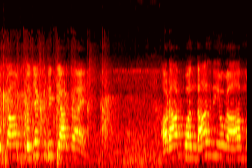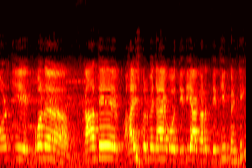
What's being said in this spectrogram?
उसका हम प्रोजेक्ट भी तैयार कराए। और आपको अंदाज नहीं होगा आप मोड़- ये कौन कहाँ से हाई स्कूल में जाए वो दीदी आकर दी थी पेंटिंग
